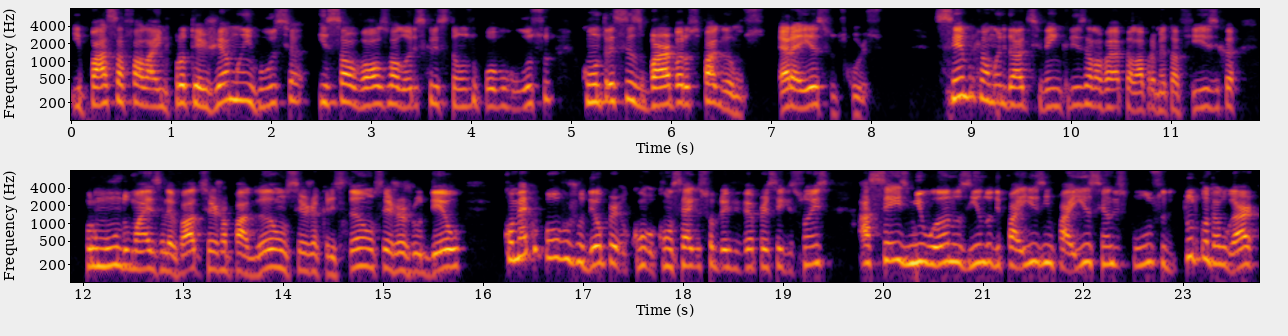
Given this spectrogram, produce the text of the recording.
e passa a falar em proteger a mãe Rússia e salvar os valores cristãos do povo russo contra esses bárbaros pagãos. Era esse o discurso. Sempre que a humanidade se vê em crise, ela vai apelar para a metafísica, para um mundo mais elevado, seja pagão, seja cristão, seja judeu. Como é que o povo judeu consegue sobreviver a perseguições há seis mil anos, indo de país em país, sendo expulso de tudo quanto é lugar,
